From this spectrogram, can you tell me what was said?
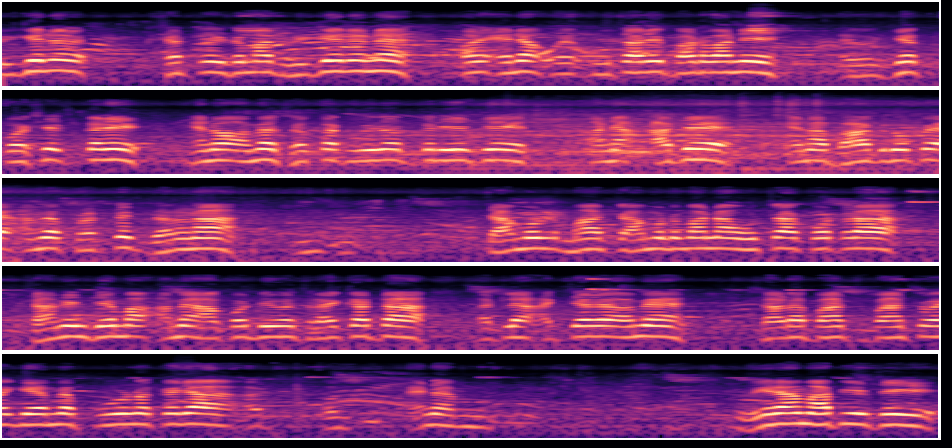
વગેરે, ક્ષત્રિય સમાજ વગેરેને પણ એને ઉતારી પાડવાની જે કોશિશ કરી, એનો અમે સખત વિરોધ કરીએ છીએ. અને આજે એના ભાગરૂપે અમે પ્રત્યેક ધરણા ચામુંડ, માં ચામુંડમાના ઊંચા કોટડા સાનિધ્યમાં અમે આખો દિવસ રાખ્યા હતા. એટલે અત્યારે અમે સાડા પાંચ પાંચ વાગે અમે પૂર્ણ કર્યા. એને વિરામ આપીએ છીએ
